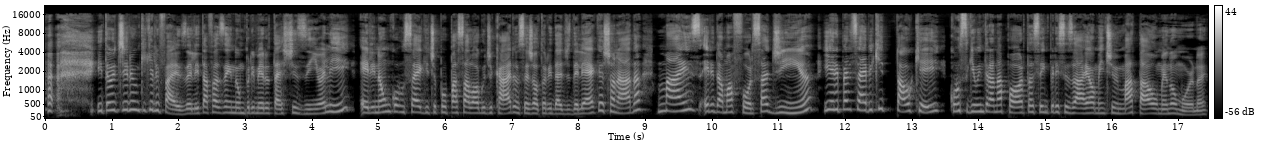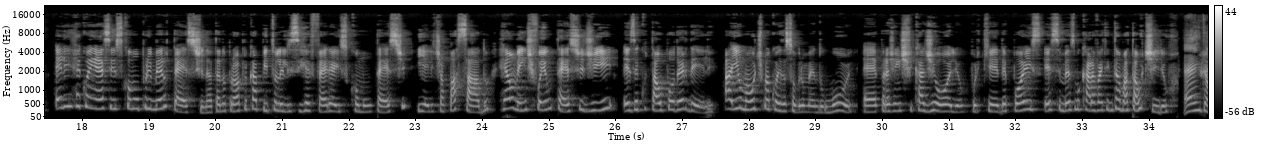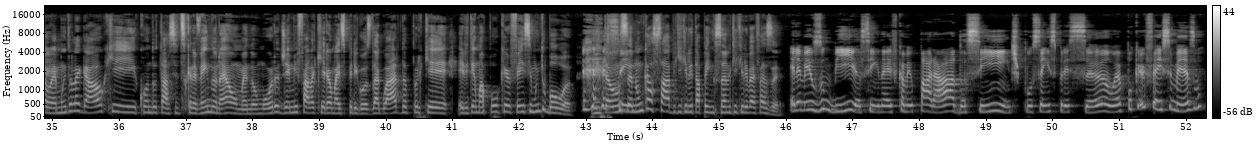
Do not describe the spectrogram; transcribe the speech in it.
então o Tyrion, o que, que ele faz? Ele tá fazendo um primeiro testezinho ali. Ele não consegue, tipo, passar logo de cara ou seja, a autoridade dele é questionada, mas ele dá uma forçadinha e ele percebe que tá ok, conseguiu entrar na porta sem precisar realmente matar o Menomor, né? Ele reconhece isso como o primeiro teste, né? Até no próprio capítulo ele se refere a isso como um teste e ele tinha passado. Realmente foi um teste de executar o poder dele. Aí, uma última coisa sobre o Mendel Moore é pra gente ficar de olho, porque depois esse mesmo cara vai tentar matar o Tyrion. É, então, é muito legal que quando tá se descrevendo, né, o Mendel Moore, o Jamie fala que ele é o mais perigoso da guarda porque ele tem uma poker face muito boa. Então você nunca sabe o que, que ele tá pensando, o que, que ele vai fazer. Ele é meio zumbi, assim, né? Ele fica meio parado, assim, tipo, sem expressão. É poker face mesmo.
